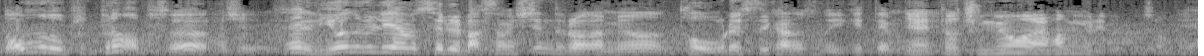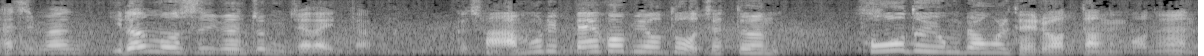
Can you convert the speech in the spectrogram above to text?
너무 높을 필요는 없어요. 사실 사실 리온 윌리엄스를 막상 시즌 들어가면 더 오래 쓸 가능성도 있기 때문에 예, 더 중용할 확률이 높죠. 예, 하지만 이런 모습이면 좀 문제가 있다. 그렇죠. 아무리 백업이어도 어쨌든 포워드 용병을 데려왔다는 거는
